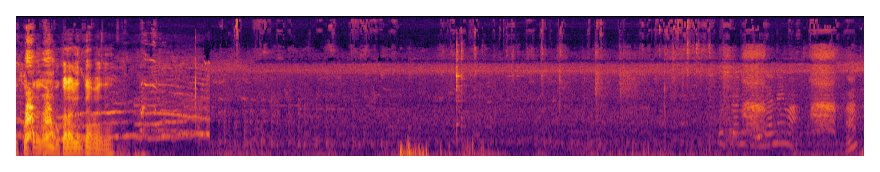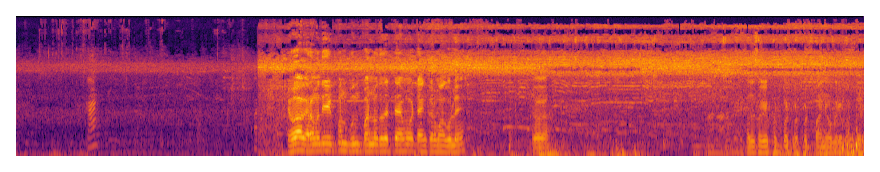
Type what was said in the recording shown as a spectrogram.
कुत्रे कोण भुका लागलीत काय माहिती? तेव्हा घरामध्ये एक पण बुंद पाणी नव्हतं त्यामुळे टँकर मागवलंय. तेव्हा आता सगळे फटफट फटफट पाणी वगैरे भरताय.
